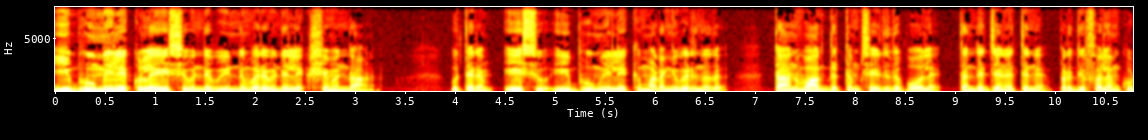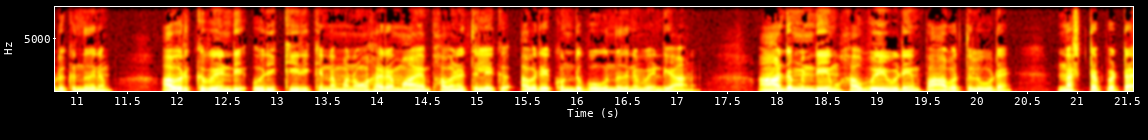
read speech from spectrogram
ഈ ഭൂമിയിലേക്കുള്ള യേശുവിന്റെ വീണ്ടും വരവിന്റെ ലക്ഷ്യമെന്താണ് ഉത്തരം. യേശു ഈ ഭൂമിയിലേക്ക് മടങ്ങി വരുന്നത് താൻ വാഗ്ദത്തം ചെയ്തതുപോലെ തന്റെ ജനത്തിന് പ്രതിഫലം കൊടുക്കുന്നതിനും അവർക്ക് വേണ്ടി ഒരുക്കിയിരിക്കുന്ന മനോഹരമായ ഭവനത്തിലേക്ക് അവരെ കൊണ്ടുപോകുന്നതിനും വേണ്ടിയാണ്. ആദമിന്റെയും ഹവ്വയുടെയും പാപത്തിലൂടെ നഷ്ടപ്പെട്ട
